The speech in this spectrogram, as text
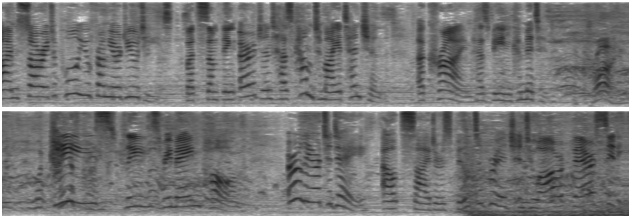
I'm sorry to pull you from your duties, but something urgent has come to my attention. A crime has been committed. A crime? What kind please, of crime? Please remain calm. Earlier today, outsiders built a bridge into our fair city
